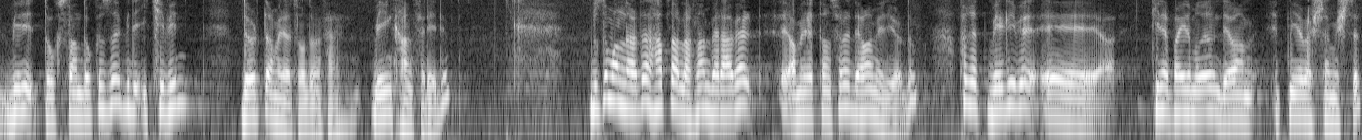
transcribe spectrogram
biri 99'da bir de 2004'te ameliyat oldum efendim. Beyin kanseriydim. Bu zamanlarda haplarla falan beraber e, ameliyattan sonra devam ediyordum. Fakat belli bir e, yine bayılmalarım devam etmeye başlamıştı.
